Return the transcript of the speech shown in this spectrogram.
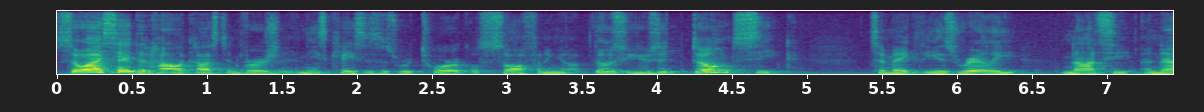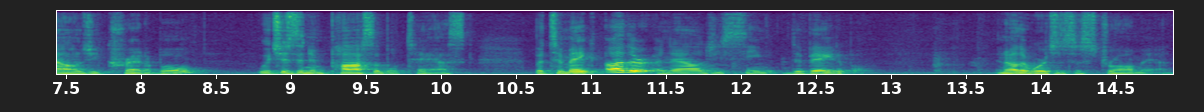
so I say that Holocaust inversion in these cases is rhetorical softening up. Those who use it don't seek to make the Israeli Nazi analogy credible, which is an impossible task, but to make other analogies seem debatable. In other words, it's a straw man.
